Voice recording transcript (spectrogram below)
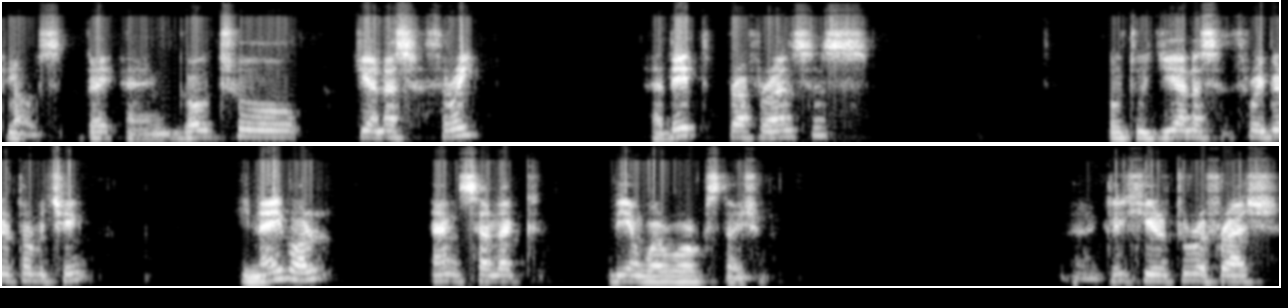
Close okay and go to GNS 3 edit preferences. Go to GNS 3 virtual machine, enable and select VMware Workstation. And click here to refresh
